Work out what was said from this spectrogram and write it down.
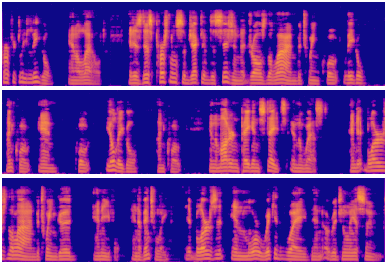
perfectly legal and allowed. It is this personal subjective decision that draws the line between legal and illegal in the modern pagan states in the West, and it blurs the line between good and evil, and eventually it blurs it in more wicked way than originally assumed.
